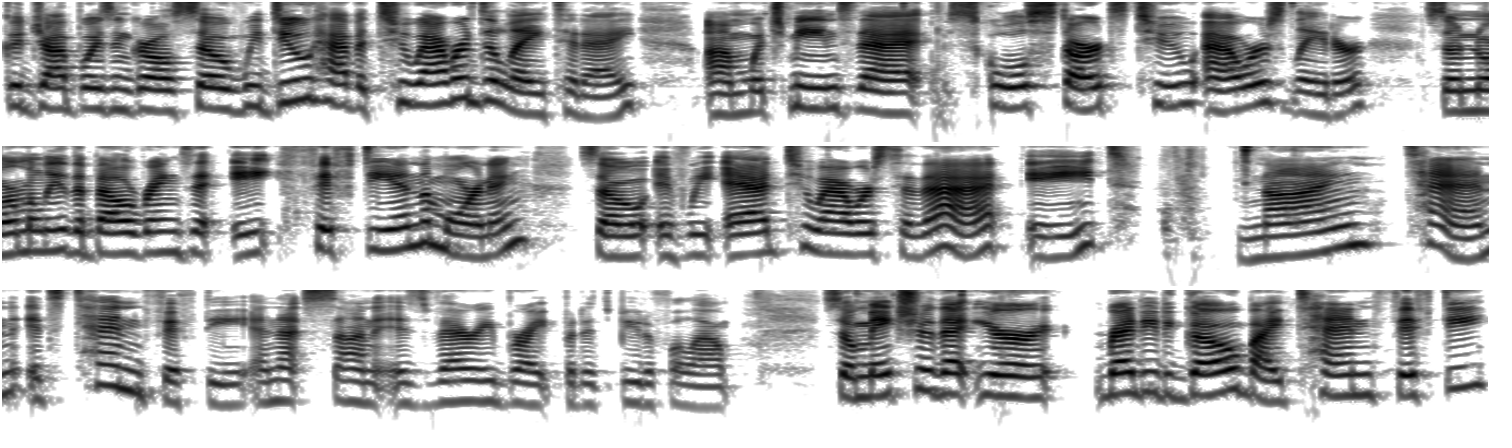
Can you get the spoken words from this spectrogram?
Good job, boys and girls. So we do have a two-hour delay today, um, which means that school starts two hours later. So normally the bell rings at 8.50 in the morning. So if we add two hours to that, 8, 9, 10, it's 10.50, and that sun is very bright, but it's beautiful out. So make sure that you're ready to go by 10.50.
